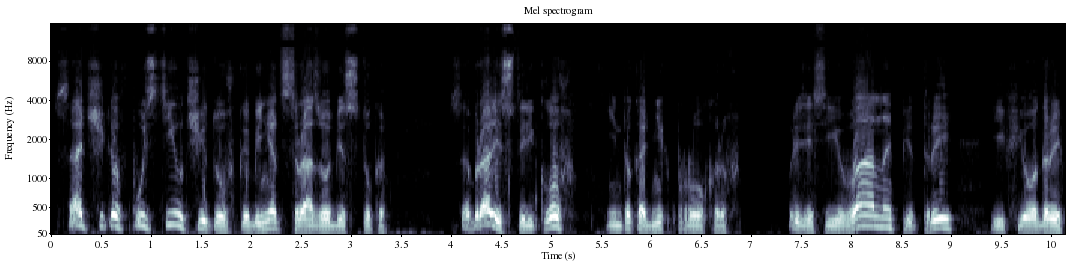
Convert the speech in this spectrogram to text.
Садчиков пустил Читу в кабинет сразу без стука. Собрали стариков, и не только одних Прохоров. Были здесь и Иваны, Петры, и Федоры.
